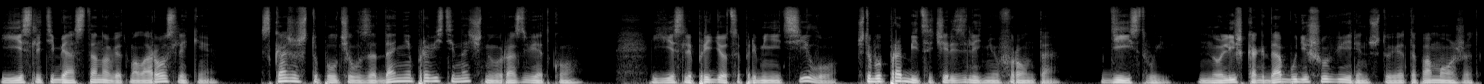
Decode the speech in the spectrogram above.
«Если тебя остановят малорослики, скажешь, что получил задание провести ночную разведку. Если придется применить силу, чтобы пробиться через линию фронта, действуй, но лишь когда будешь уверен, что это поможет.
